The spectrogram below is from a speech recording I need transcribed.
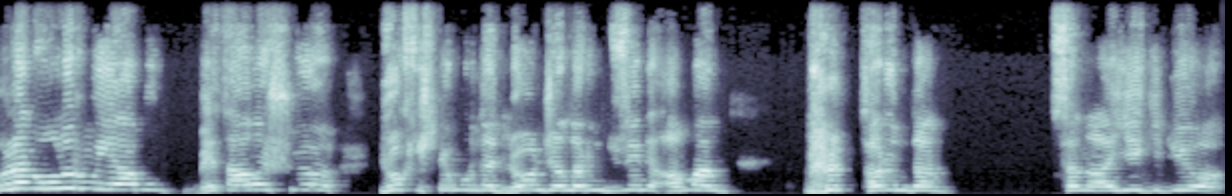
ulan olur mu ya bu metalaşıyor yok işte burada loncaların düzeni aman tarımdan sanayiye gidiyor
